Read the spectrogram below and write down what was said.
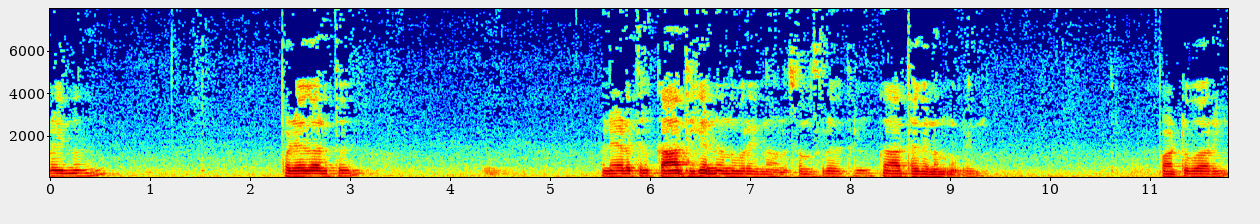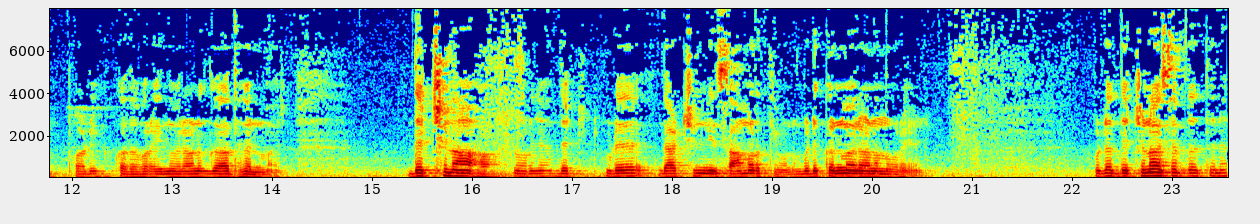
പറയുന്നത് പഴയകാലത്ത് മലയാളത്തിൽ കാഥികൻ എന്ന് പറയുന്നതാണ് സംസ്കൃതത്തിൽ ഗാഥകൻ എന്ന് പറയുന്നു. പാട്ടുപാറി പാടി കഥ പറയുന്നവരാണ് ഗാഥകന്മാർ ദക്ഷിണാഹ എന്ന് പറഞ്ഞാൽ ദക്ഷ- ഇവിടെ ദാക്ഷിണ്യ സാമർഥ്യമാണ് മിടുക്കന്മാരാണെന്ന് പറയുന്നത് ഇവിടെ ദക്ഷിണാ ശബ്ദത്തിന്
